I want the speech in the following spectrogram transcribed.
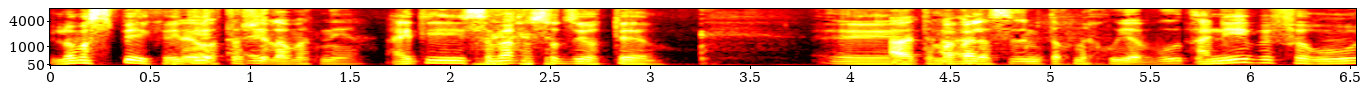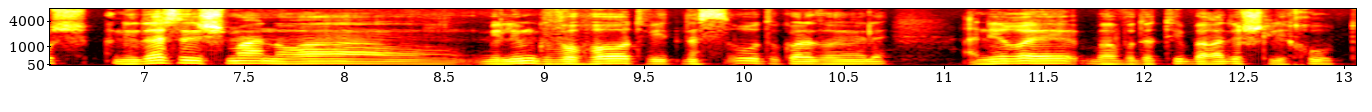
לא מספיק. הייתי- ואוטו הי- שלא מתניע. הייתי שמח לעשות זה יותר. אה, אבל אתה אבל... עושה את זה מתוך מחויבות? אני בפירוש, אני יודע שזה נשמע נורא מילים גבוהות והתנשאות וכל הדברים האלה. אני רואה בעבודתי ברדיו שליחות.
